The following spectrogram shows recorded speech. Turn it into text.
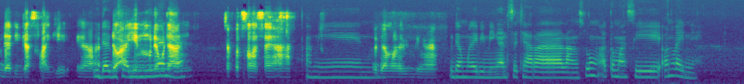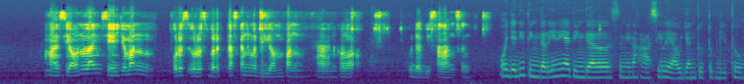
udah digas lagi. Ya Udah doain mudah-mudahan cepet selesai ah. amin udah mulai bimbingan. Udah mulai bimbingan secara langsung atau masih online ya? Masih online sih cuman urus-urus berkas kan lebih gampang kan kalau udah bisa langsung. Oh jadi tinggal ini ya tinggal seminar hasil ya ujian tutup gitu.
